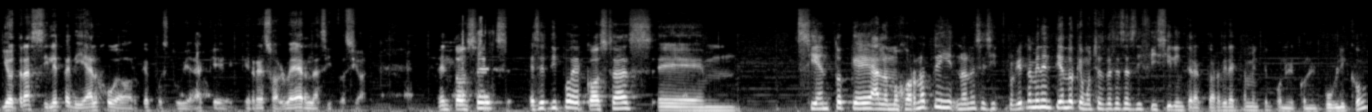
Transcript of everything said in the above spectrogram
y otras sí le pedía al jugador que pues tuviera que, resolver la situación. Entonces, ese tipo de cosas em, siento que a lo mejor no, te, no necesito, porque yo también entiendo que muchas veces es difícil interactuar directamente con el, con el público,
